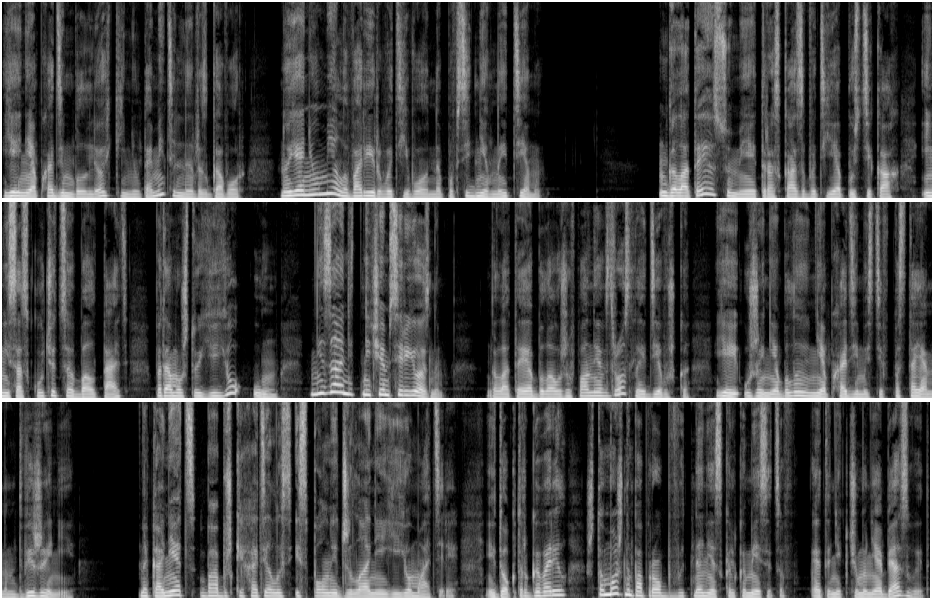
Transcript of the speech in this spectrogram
Ей необходим был легкий, неутомительный разговор — но я не умела варьировать его на повседневные темы. Галатея сумеет рассказывать ей о пустяках и не соскучится болтать, потому что ее ум не занят ничем серьезным. Галатея была уже вполне взрослая девушка, ей уже не было необходимости в постоянном движении. Наконец, бабушке хотелось исполнить желание ее матери, и доктор говорил, что можно попробовать на несколько месяцев. Это ни к чему не обязывает,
